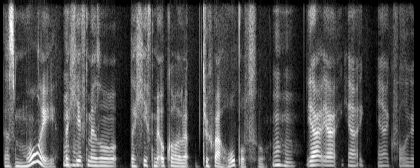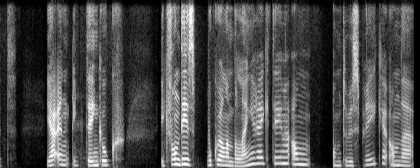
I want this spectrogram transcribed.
Dat is mooi. Dat, Mhm. geeft mij zo, dat geeft mij ook wel terug wat hoop of zo. Ja, ja, ja, ik, ja, ik volg het. Ja, en ik denk ook... Ik vond deze ook wel een belangrijk thema om, om te bespreken, omdat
